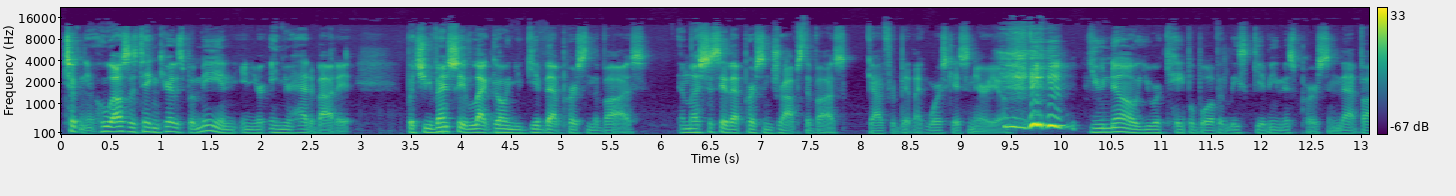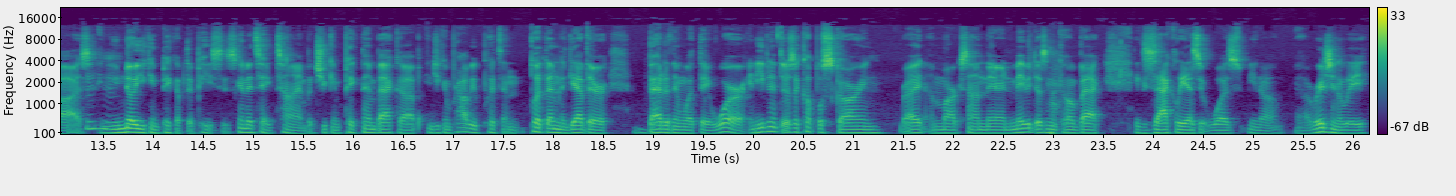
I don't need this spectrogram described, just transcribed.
took who else is taking care of this but me? And, and you're in your head about it. But you eventually let go and you give that person the vase and let's just say that person drops the vase, God forbid, like worst case scenario, you know you were capable of at least giving this person that vase, mm-hmm. and you know you can pick up the pieces. It's going to take time, but you can pick them back up, and you can probably put them put them together better than what they were. And even if there's a couple scarring, right, marks on there, and maybe it doesn't come back exactly as it was, you know, originally,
